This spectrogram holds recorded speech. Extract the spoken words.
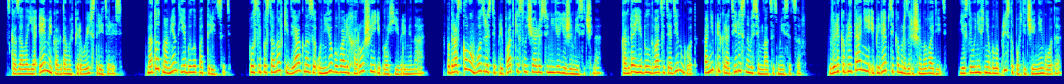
— сказала я Эми, когда мы впервые встретились. На тот момент ей было под 30. После постановки диагноза у нее бывали хорошие и плохие времена. В подростковом возрасте припадки случались у нее ежемесячно. Когда ей был 21 год, они прекратились на 18 месяцев. В Великобритании эпилептикам разрешено водить, если у них не было приступа в течение года.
